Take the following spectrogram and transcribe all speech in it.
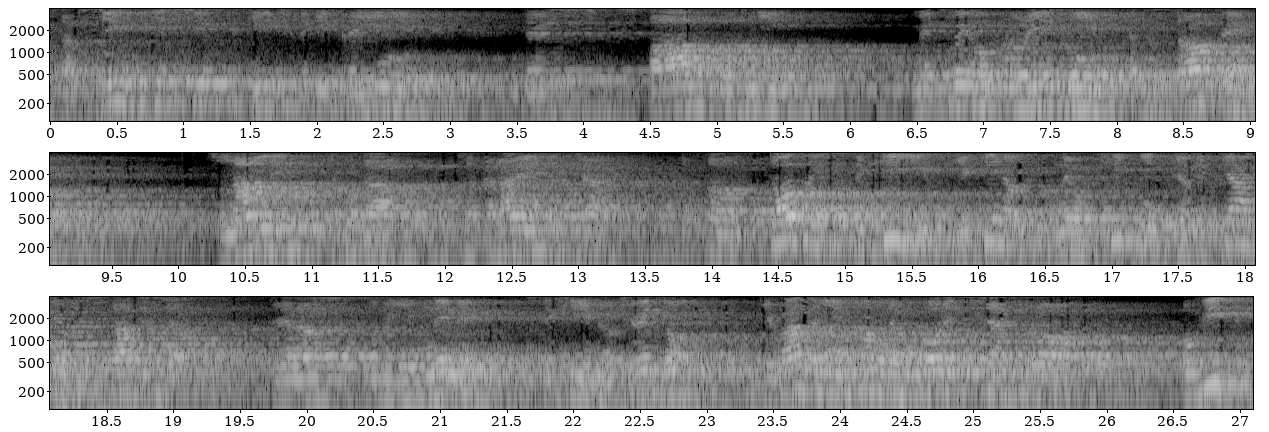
що там стільки лісів в такій чи такій країні десь спало вогні. Ми чуємо про різні катастрофи, цунамі, де вода забирає життя. Тобто добрі стихії, які нам необхідні для життя, можуть статися для нас руйнівними стихіями. Очевидно, в Євангелії нічого не говориться про повітря.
